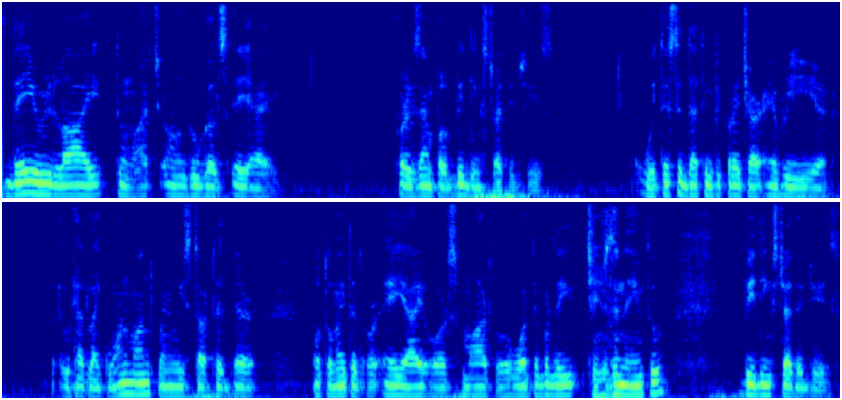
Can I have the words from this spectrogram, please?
they rely too much on Google's AI. For example, bidding strategies. We tested that in People HR every year. We had like one month when we started their automated or AI or smart or whatever they changed the name to bidding strategies.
